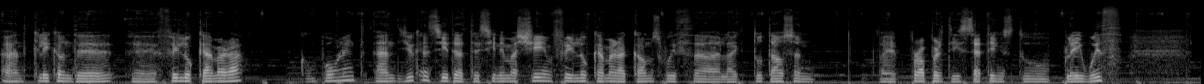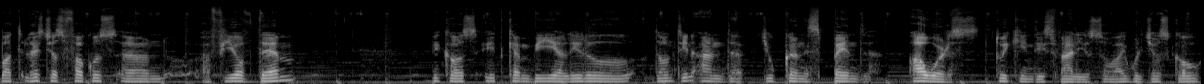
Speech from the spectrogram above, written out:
and click on the uh, free look camera component. And you can see that the Cinemachine free look camera comes with uh, like 2000 uh, property settings to play with. But let's just focus on a few of them because it can be a little daunting and you can spend hours tweaking these values so I will just go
